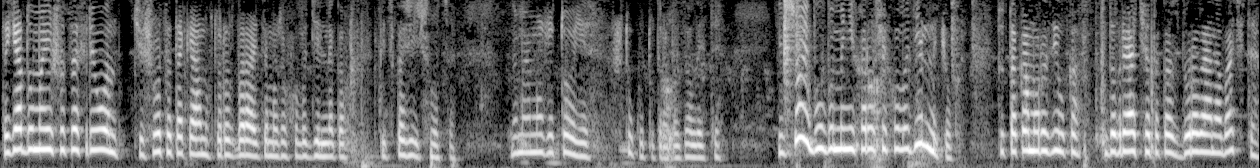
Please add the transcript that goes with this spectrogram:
То я думаю, що це фріон, чи що це таке, ну хто розбирається, може в холодильниках, підскажіть, що це. Думаю, може, то є штуку тут треба залити. І все, і був би мені хороший холодильничок. Тут така морозилка добряча, така здоровена, бачите?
